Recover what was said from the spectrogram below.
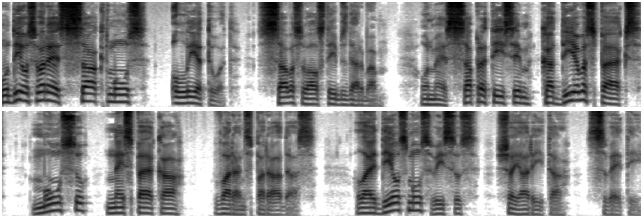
un Dievs varēs sākt mūs lietot savas valstības darbam, un mēs sapratīsim, ka Dieva spēks mūsu nespējā varens parādās. Lai Dievs mūs visus šajā rītā svētī.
